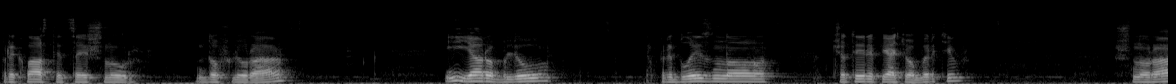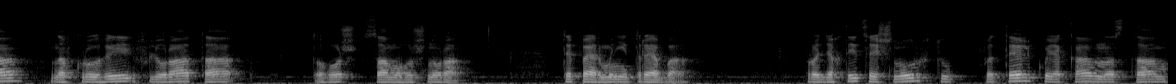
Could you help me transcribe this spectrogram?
прикласти цей шнур до флюра. І я роблю приблизно 4-5 обертів, шнура, навкруги, флюра та того ж самого шнура. Тепер мені треба продягти цей шнур в ту петельку, яка в нас там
